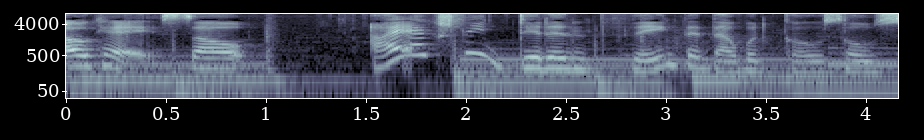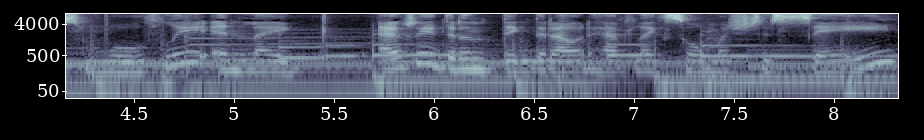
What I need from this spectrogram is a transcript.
Okay, so I actually didn't think that that would go so smoothly, and like, I actually didn't think that I would have like so much to say.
